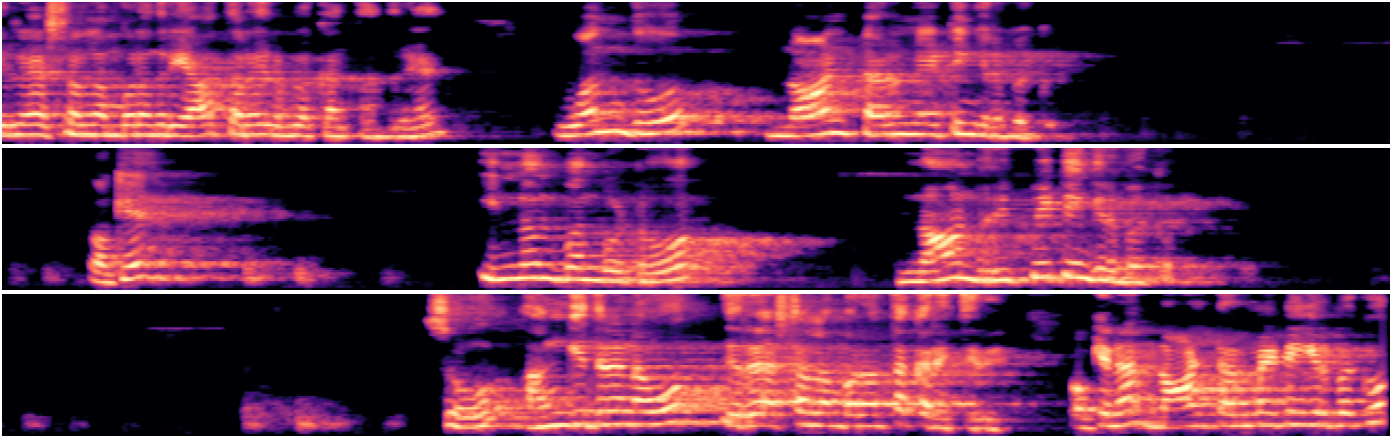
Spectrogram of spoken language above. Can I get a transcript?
ಇರ್ರಾಷನಲ್ ನಂಬರ್ ಅಂದರೆ ಯಾವ ಥರ ಇರಬೇಕಂತಂದರೆ ಒಂದು ನಾನ್ ಟರ್ಮಿನೇಟಿಂಗ್ ಇರಬೇಕು. ಓಕೆ ಇನ್ನೊಂದು ಬಂದ್ಬಿಟ್ಟು ನಾನ್ ರಿಪೀಟಿಂಗ್ ಇರಬೇಕು. ಸೊ ಹಂಗಿದ್ರೆ ನಾವು ಇರ್ರಾಷನಲ್ ನಂಬರ್ ಅಂತ ಕರಿತೀವಿ. ಓಕೆನಾ ನಾನ್ ಟರ್ಮಿನೇಟಿಂಗ್ ಇರಬೇಕು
